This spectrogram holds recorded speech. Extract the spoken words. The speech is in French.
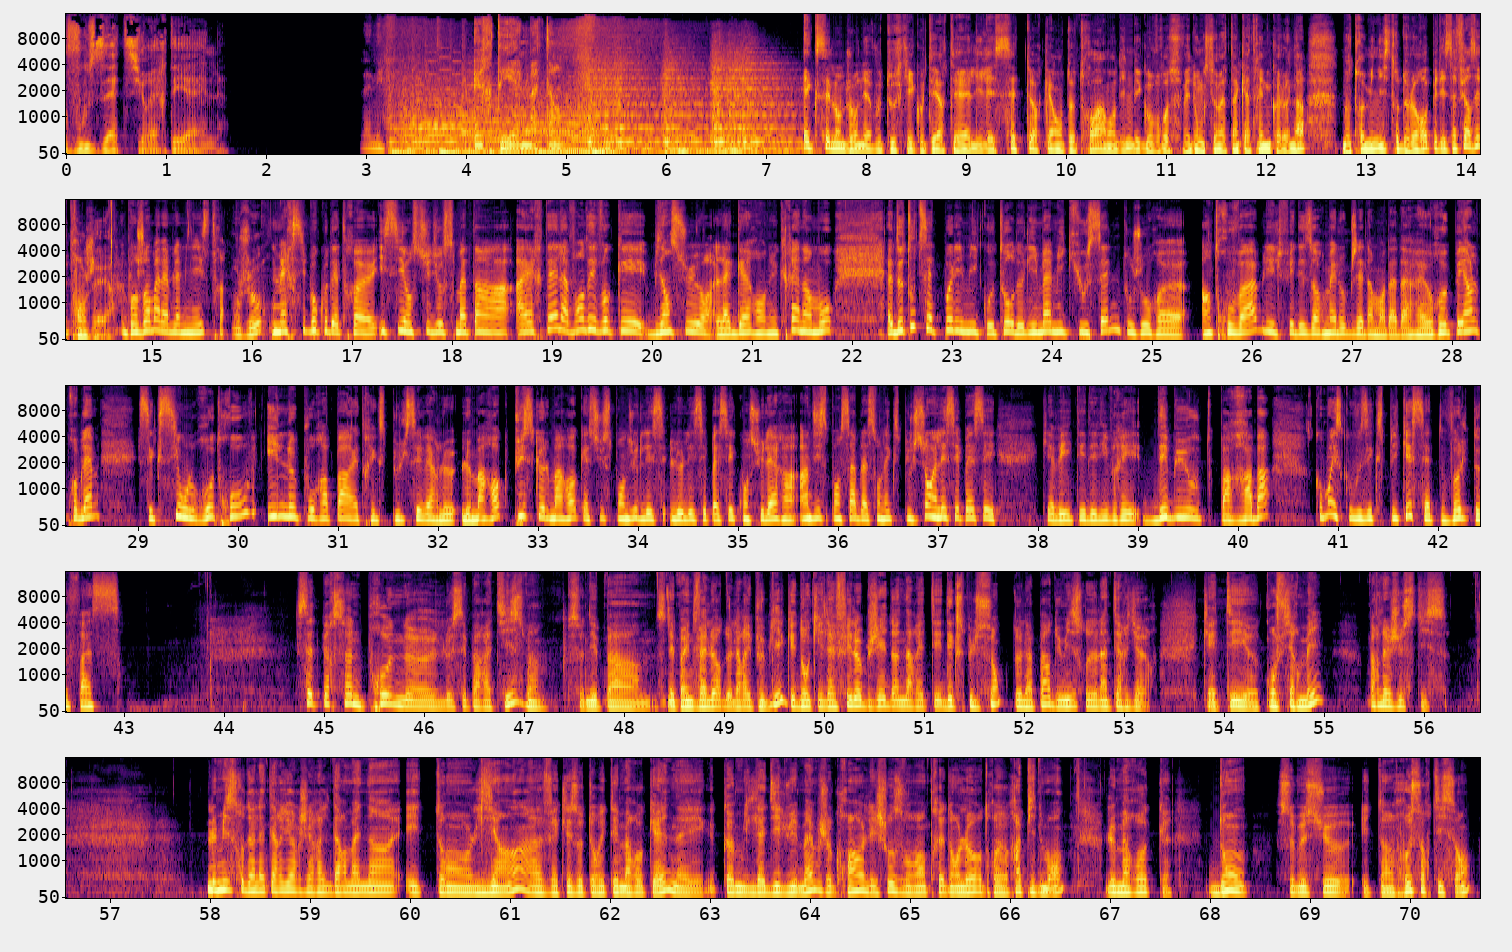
vous êtes sur RTL. RTL Matin. Excellente journée à vous tous qui écoutez RTL. Il est 7h43. Amandine Bégaud, vous recevez donc ce matin Catherine Colonna, notre ministre de l'Europe et des Affaires étrangères. Bonjour Madame la ministre. Bonjour. Merci beaucoup d'être euh, ici en studio ce matin à RTL. Avant d'évoquer, bien sûr, la guerre en Ukraine, un mot de toute cette polémique autour de l'imam Iqiyoussen, toujours euh, introuvable. Il fait désormais l'objet d'un mandat d'arrêt européen. Le problème, c'est que si on le retrouve, il ne pourra pas être expulsé vers le, Maroc, puisque le Maroc a suspendu le laissez-passer consulaire indispensable à son expulsion, un qui avait été délivré début août par Rabat. Comment est-ce que vous expliquez cette volte-face? Cette personne prône euh, le séparatisme. Ce n'est pas, ce n'est pas une valeur de la République. Et donc, il a fait l'objet d'un arrêté d'expulsion de la part du ministre de l'Intérieur, qui a été euh, confirmé par la justice. Le ministre de l'Intérieur, Gérald Darmanin, est en lien avec les autorités marocaines et comme il l'a dit lui-même, je crois, les choses vont rentrer dans l'ordre rapidement. Le Maroc, dont ce monsieur est un ressortissant,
